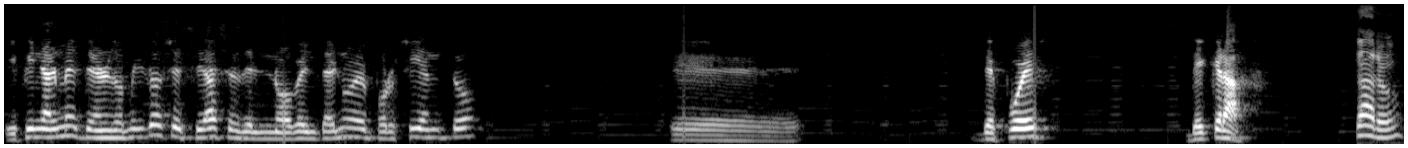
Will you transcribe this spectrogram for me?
y finalmente en el 2012 se hace del 99% eh, después de Kraft. Claro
